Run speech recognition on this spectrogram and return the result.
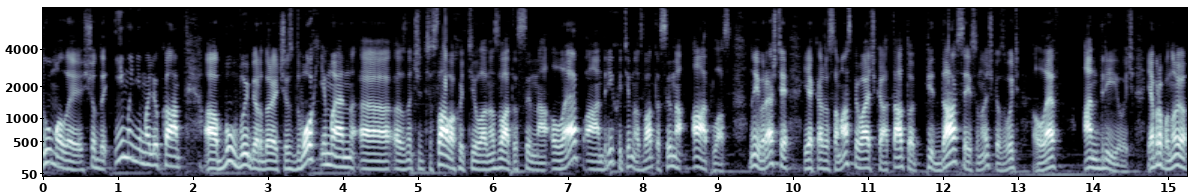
думали щодо імені малюка. Був вибір, до речі, з двох імен. Е, е, Значить, Слава хотіла назвати сина Лев, а Андрій хотів назвати сина Атлас. Ну і врешті, як каже сама співачка, тато піддався, і синочка звуть Лев. Андрійович, я пропоную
